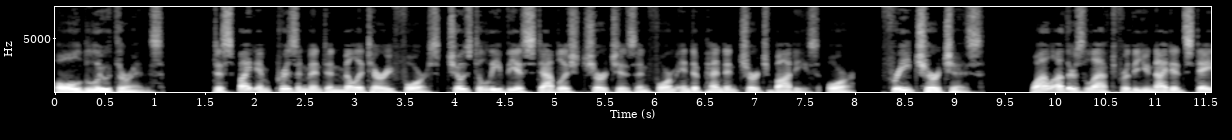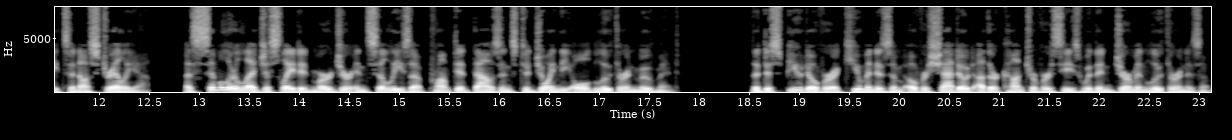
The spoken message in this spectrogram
Old Lutherans, despite imprisonment and military force, chose to leave the established churches and form independent church bodies, or free churches, while others left for the United States and Australia. A similar legislated merger in Silesia prompted thousands to join the Old Lutheran movement. The dispute over ecumenism overshadowed other controversies within German Lutheranism.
